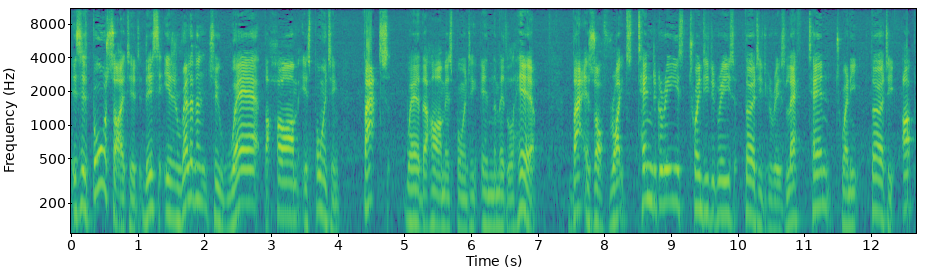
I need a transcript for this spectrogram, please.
This is bore sighted. This is relevant to where the harm is pointing. That's where the harm is pointing in the middle here. That is off right 10 degrees, 20 degrees, 30 degrees. Left 10, 20, 30. Up,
